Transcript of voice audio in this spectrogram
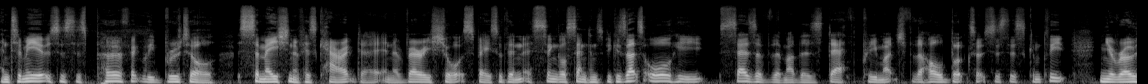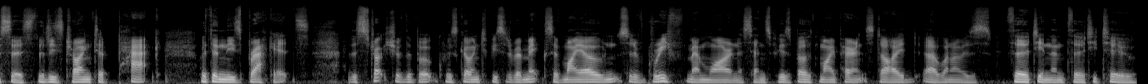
And to me, it was just this perfectly brutal summation of his character in a very short space within a single sentence, because that's all he says of the mother's death pretty much for the whole book. So it's just this complete neurosis that he's trying to pack within these brackets. The structure of the book was going to be sort of a mix of my own sort of grief memoir in a sense, because both my parents died uh, when I was 30 and then 32.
